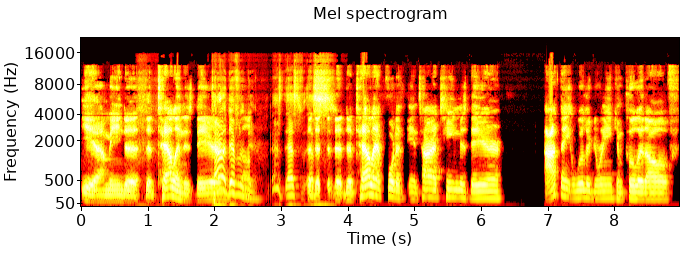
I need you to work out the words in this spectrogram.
Yeah, I mean the the talent is there. Talent definitely Um, there. That's that's, the, the, the, the talent for the entire team is there. I think Willie Green can pull it off.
